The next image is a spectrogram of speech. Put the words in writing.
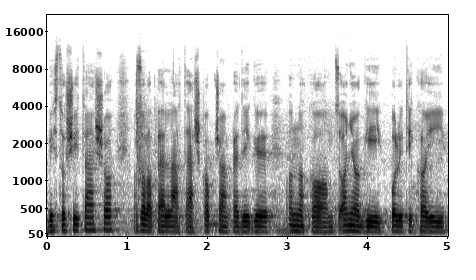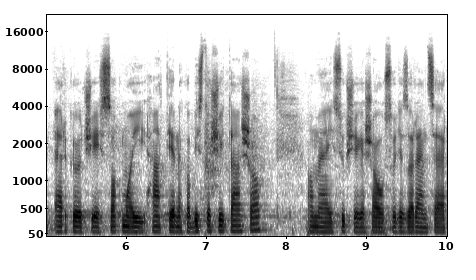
biztosítása, az alapellátás kapcsán pedig annak az anyagi, politikai, erkölcsi és szakmai háttérnek a biztosítása, amely szükséges ahhoz, hogy ez a rendszer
